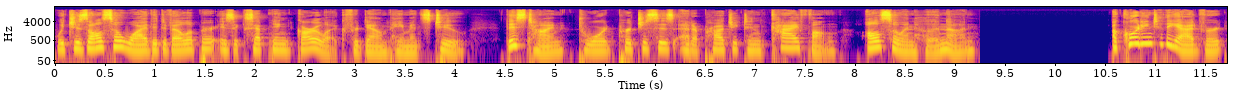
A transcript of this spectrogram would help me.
which is also why the developer is accepting garlic for down payments too, this time toward purchases at a project in Kaifeng, also in Henan. According to the advert,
